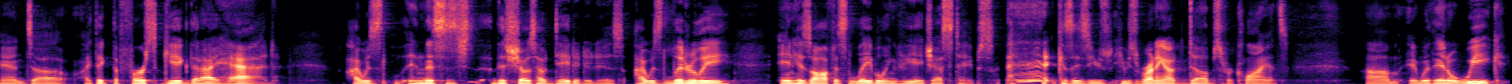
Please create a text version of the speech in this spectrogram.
And uh, I think the first gig that I had, I was, and this is this shows how dated it is. I was literally in his office labeling VHS tapes because he was, he was running out dubs for clients. Um, and within a week,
